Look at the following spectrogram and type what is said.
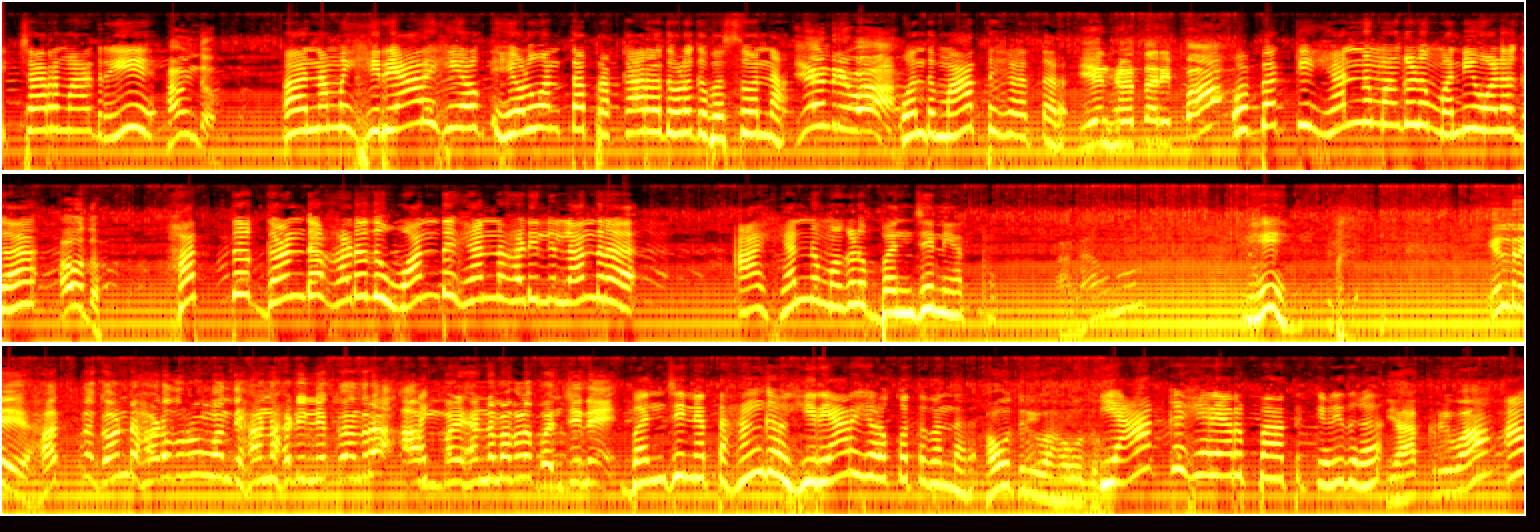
ವಿಚಾರ ಮಾಡ್ರಿ. ಹೌದು. ನಮ್ಮ ಹಿರಿಯರ ಹೇಳ- ಹೇಳುವಂತ ಪ್ರಕಾರದೊಳಗ ಬಸವಣ್ಣ ಏನ್ರಿವಾ ಒಂದು ಮಾತು ಹೇಳ್ತಾರ. ಏನ್ ಹೇಳ್ತಾರಿಪ್ಪ? ಒಬ್ಬಕ್ಕಿ ಹೆಣ್ಣು ಮಗಳು ಮನಿ ಒಳಗ ಹೌದು. ಹತ್ತು ಗಂಡ ಹಡದು ಒಂದ್ ಹೆಣ್ಣು ಹಡಿಲಿಲ್ಲ ಅಂದ್ರ ಆ ಹೆಣ್ಣು ಮಗಳು ಬಂಜನಿ ಅಂತ ಏ ಇಲ್ರಿ ಹತ್ತು ಗಂಡು ಹಡದ್ರು ಒಂದ್ ಹೆಣ್ಣು ಹಡಿಲಿಕ್ಕಂದ್ರ ಆ ಮ- ಹೆಣ್ಣು ಮಗಳು ಬಂಜಿನೇ. ಬಂಜಿನಿ ಅಂತ ಹಂಗ ಹಿರಿಯರು ಹೇಳ್ಕೊತ ಬಂದಾರ. ಹೌದ್ರಿವಾ ಹೌದು. ಯಾಕೆ ಹಿರಿಯಾರಪ್ಪ ಅಂತ ಕೇಳಿದ್ರ ಯಾಕ್ರಿವಾ? ಆ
